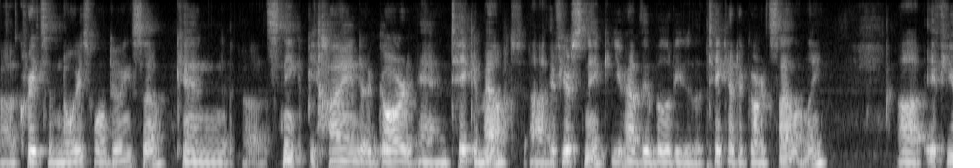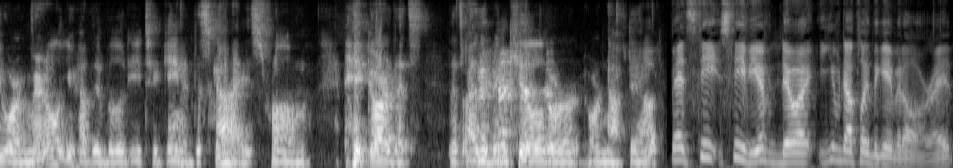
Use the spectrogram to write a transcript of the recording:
uh, create some noise while doing so. Can uh, sneak behind a guard and take him out. Uh, if you're Snake, you have the ability to take out a guard silently. Uh, if you are Meryl, you have the ability to gain a disguise from a guard that's that's either been killed or, or knocked out. Man, Steve, Steve, you have no, you've not played the game at all, right?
